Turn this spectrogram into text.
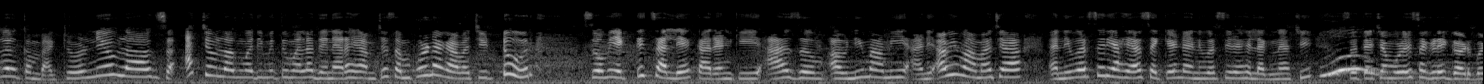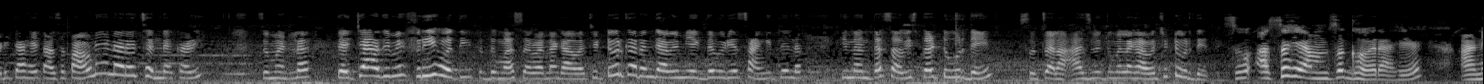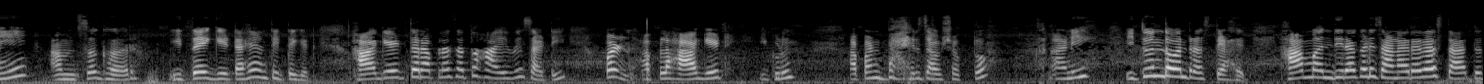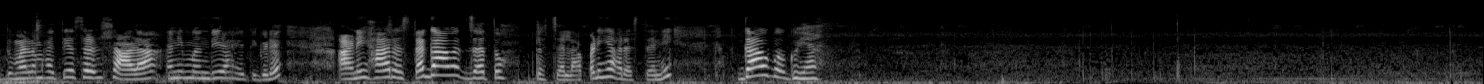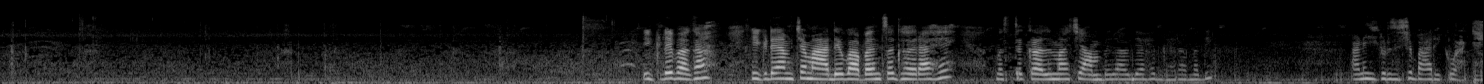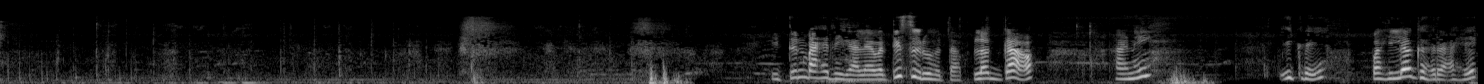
Welcome back to our new vlog so आजच्या व्लॉगमध्ये मी तुम्हाला देणार आहे आमच्या संपूर्ण गावाची टूर सो मी एकटीच चालली आहे कारण की आज अवनी मामी आणि अवी मामाच्या अॅनिव्हर्सरी आहे. आज सेकंड अॅनिव्हर्सरी आहे लग्नाची. तर त्याच्यामुळे सगळे गडबडीत आहेत. असं पाहुणे येणार आहेत संध्याकाळी. तर म्हटलं त्याच्या आधी मी फ्री होती. तर तुम्हा सर्वांना गावाची टूर करून द्यावी. मी एकदा व्हिडिओ सांगितलेलं की नंतर सविस्तर टूर देईन. सो चला आज मी तुम्हाला गावाची टूर देते. सो असं हे आमचं घर आहे. आणि आमचं घर इथे एक गेट आहे आणि तिथे गेट हा गेट तर आपला जातो हायवे साठी पण आपला हा गेट इकडून आपण बाहेर जाऊ शकतो. आणि इथून दोन रस्ते आहेत. हा मंदिराकडे जाणारा रस्ता तर तुम्हाला माहिती असेल शाळा आणि मंदिर आहे तिकडे. आणि हा रस्ता गावात जातो. तर चला आपण ह्या रस्त्याने गाव बघूया. इकडे बघा. इकडे आमच्या महादेव बाबांचं घर आहे. मस्त कलमाचे आंबे लावले आहेत घरामध्ये. आणि इकडे जसे बारीक वाटे इथून बाहेर निघाल्यावरती सुरू होतं आपलं गाव. आणि इकडे पहिलं घर आहे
